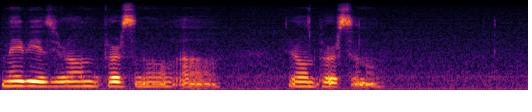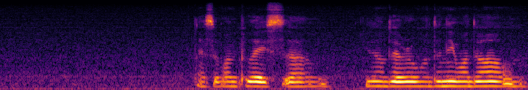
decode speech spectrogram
Maybe as your own personal, uh, your own personal. That's the one place um, you don't ever want anyone to own.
